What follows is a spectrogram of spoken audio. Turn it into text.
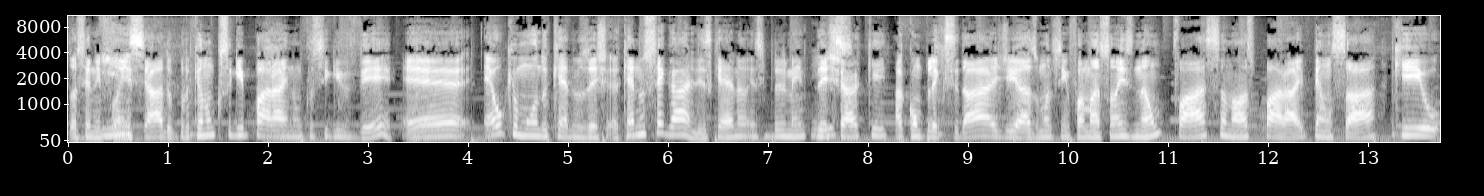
tô sendo Isso. influenciado? Porque eu não consegui parar e não consegui ver. É, é o que o mundo quer nos deixar, quer nos cegar. Eles querem simplesmente Isso. deixar que a complexidade, as muitas informações não façam nós parar e pensar que o,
